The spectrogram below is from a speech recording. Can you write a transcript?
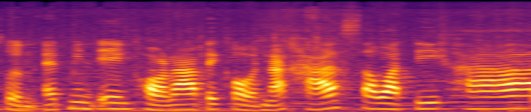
ส่วนแอดมินเองขอลาไปก่อนนะคะ สวัสดีค่ะ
